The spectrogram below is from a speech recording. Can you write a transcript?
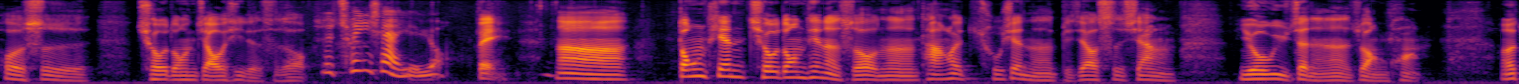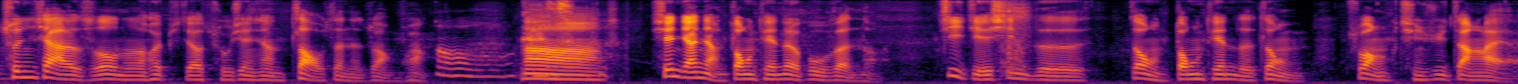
或者是秋冬交替的时候。所以春夏也有。对，那冬天、秋冬天的时候呢，它会出现呢比较是像忧郁症的那种状况，而春夏的时候呢，会比较出现像躁症的状况。哦。那先讲讲冬天这个部分哦，季节性的。这种冬天的这种状情绪障碍啊，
